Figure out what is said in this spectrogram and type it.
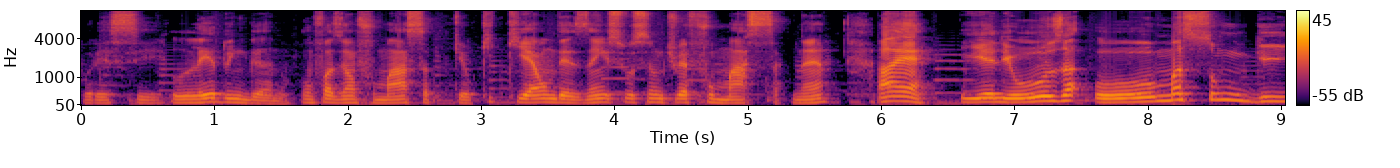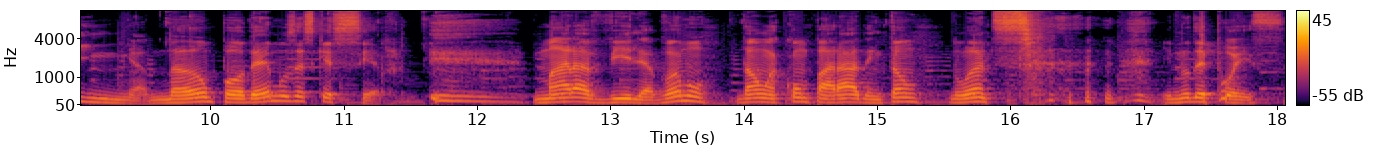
por esse ledo engano. Vamos fazer uma fumaça, porque o que, que é um desenho se você não tiver fumaça, né? Ah, é, e ele usa uma sunguinha, não podemos esquecer. Maravilha, vamos dar uma comparada então no antes e no depois.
